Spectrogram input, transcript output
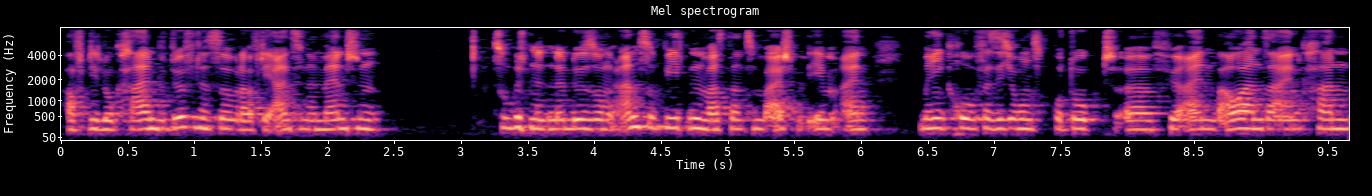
auf die lokalen Bedürfnisse oder auf die einzelnen Menschen zugeschnittene Lösungen anzubieten, was dann zum Beispiel eben ein Mikroversicherungsprodukt äh, für einen Bauern sein kann,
